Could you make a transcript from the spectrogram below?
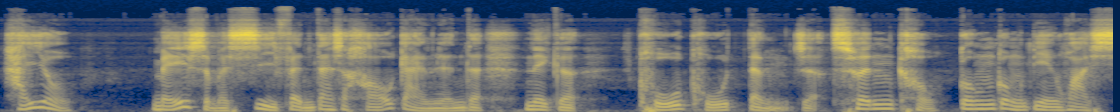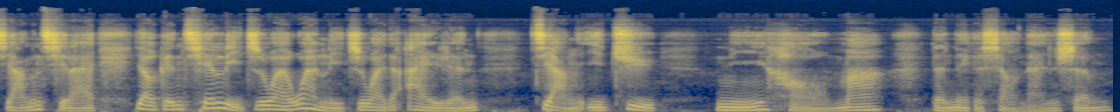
还有没什么戏份，但是好感人的那个。苦苦等着村口公共电话响起来，要跟千里之外、万里之外的爱人讲一句“你好吗”的那个小男生。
